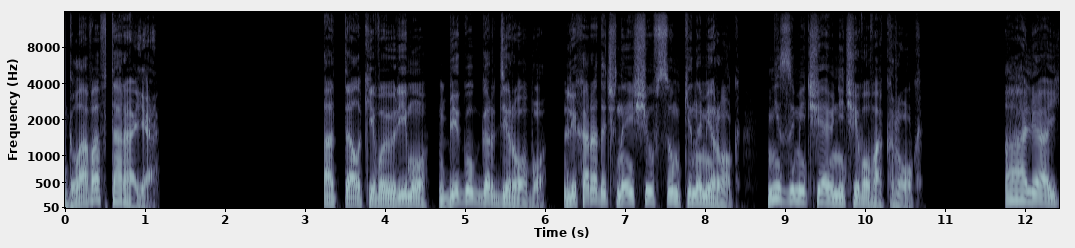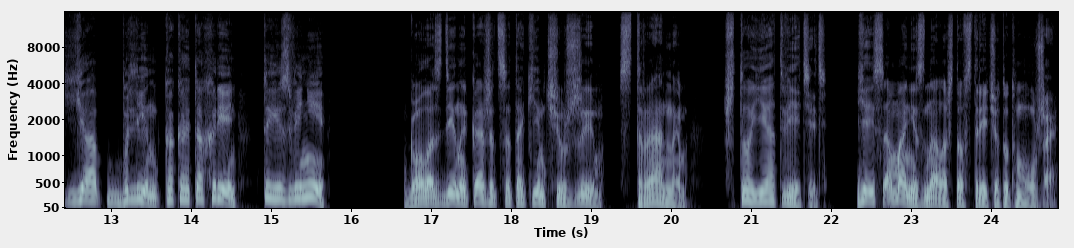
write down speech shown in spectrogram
Глава вторая. Отталкиваю Риму, бегу к гардеробу, лихорадочно ищу в сумке номерок, не замечаю ничего вокруг. «Аля, я... блин, какая-то хрень, ты извини». Голос Дины кажется таким чужим, странным. Что ей ответить? Я и сама не знала, что встречу тут мужа.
